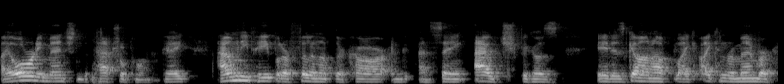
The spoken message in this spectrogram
I already mentioned the petrol pump. Okay. How many people are filling up their car and, and saying, ouch, because it has gone up. Like I can remember,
